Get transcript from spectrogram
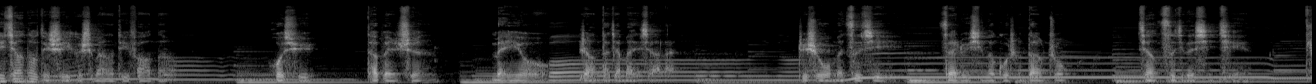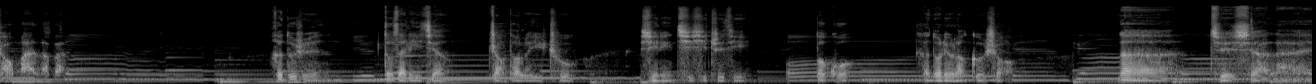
丽江到底是一个什么样的地方呢？或许它本身没有让大家慢下来。只是我们自己在旅行的过程当中，将自己的心情调慢了吧。很多人都在丽江找到了一处心灵栖息之地，包括很多流浪歌手。那接下来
